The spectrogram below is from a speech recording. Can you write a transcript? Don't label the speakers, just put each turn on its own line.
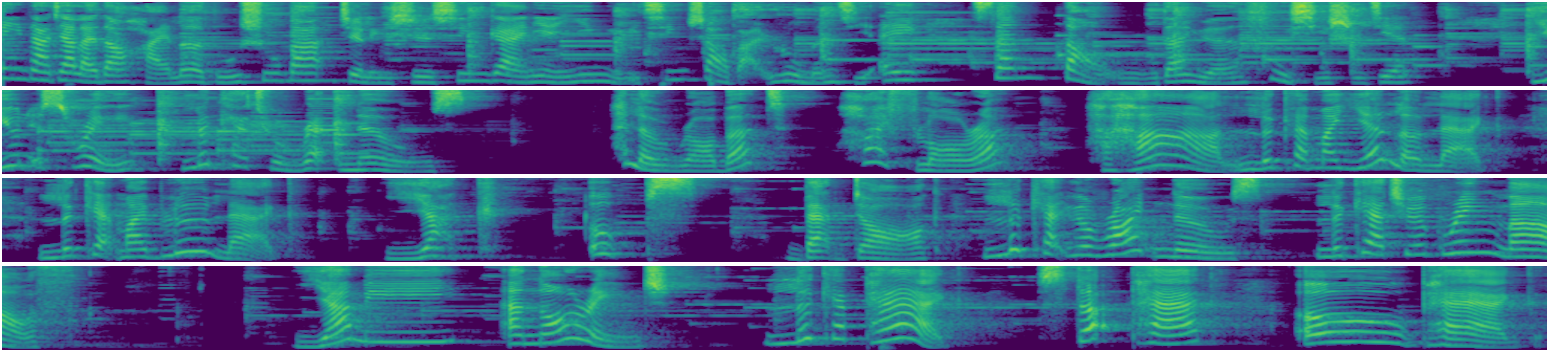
欢迎大家来到海乐读书吧，这里是新概念英语青少版入门级 A 三到五单元复习时间。Unit Three, look at your red nose. Hello, Robert. Hi, Flora. Haha, look at my yellow leg. Look at my blue leg. Yuck. Oops. Bad dog, look at your right nose. Look at your green mouth. Yummy. An orange. Look at Peg. Stop, Peg. Oh, Peg。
